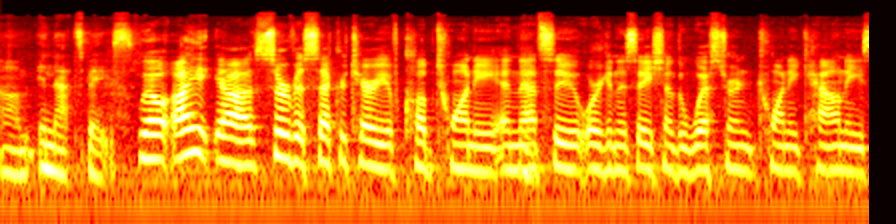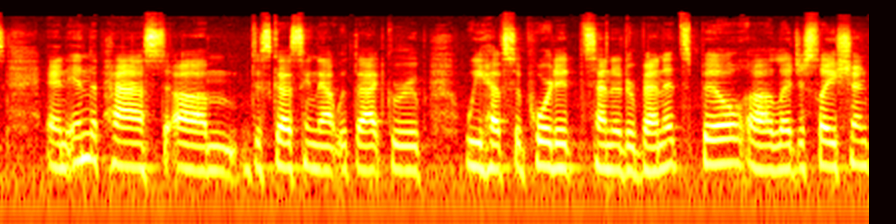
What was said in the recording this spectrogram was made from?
um, in that space? Well, I uh, serve as secretary of Club 20, and that's the organization of the Western 20 counties. And in the past, um, discussing that with that group, we have supported Senator Bennet's bill uh, legislation.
